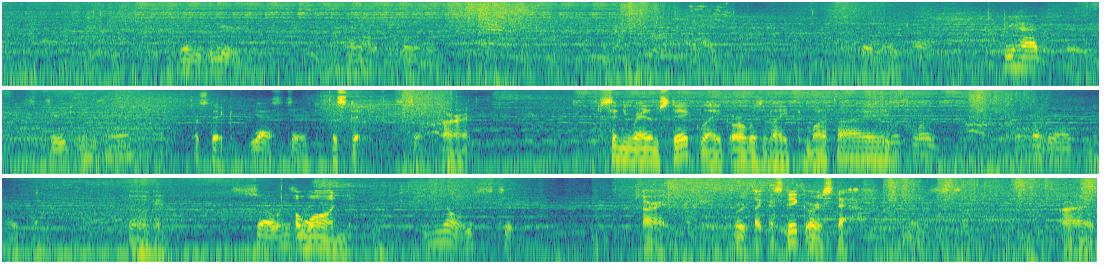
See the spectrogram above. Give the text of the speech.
really weird. I don't know how to explain it. Um, so like, uh, he had a stick in his hand. A stick. Yeah, a stick. A stick. Stick. All Any random stick, like, or was it like modified? It was like, it was like the one from Harry Potter. Oh, okay. So he's A like, wand. No, it's a stick. All right. Or like a stick or a staff. No, it's a stick. All right.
